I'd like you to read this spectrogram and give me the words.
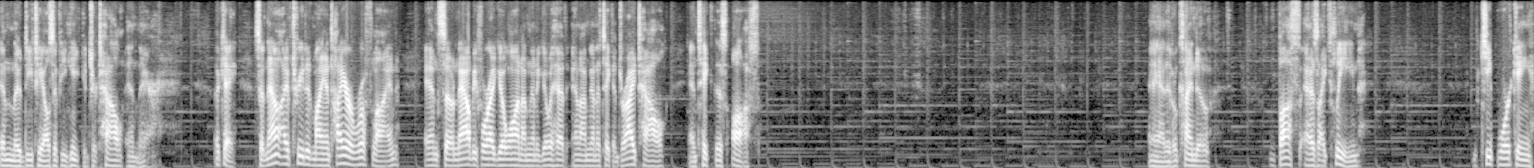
in the details if you can get your towel in there. Okay, so now I've treated my entire roof line. And so now before I go on, I'm going to go ahead and I'm going to take a dry towel and take this off. And it'll kind of buff as I clean. Keep working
